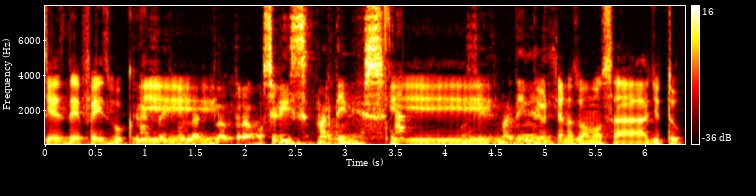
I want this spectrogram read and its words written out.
es de Facebook. En y, Facebook, la, la doctora Osiris Martínez. y- Osiris Martínez. y ahorita nos vamos a YouTube.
